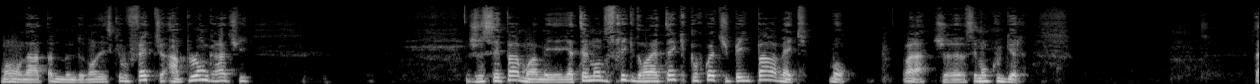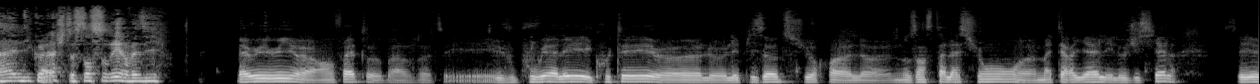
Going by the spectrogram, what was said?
moi, on n'arrête pas de me le demander, est-ce que vous faites un plan gratuit? Je sais pas moi, mais il y a tellement de fric dans la tech, pourquoi tu payes pas, mec? Bon, voilà, c'est mon coup de gueule. Ah, Nicolas, je te sens sourire, vas-y. Ben oui, oui, euh, en fait, euh, bah, vous pouvez aller écouter euh, l'épisode sur nos installations matérielles et logicielles. C'est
